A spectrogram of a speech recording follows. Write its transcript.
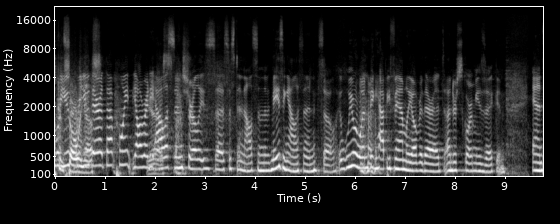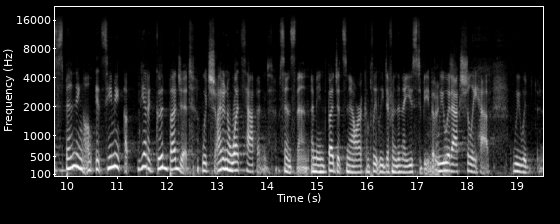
were you, were you us. there at that point? You already, Yes. Allison, Shirley's uh, assistant, Allison, the amazing Allison. So we were one big happy family over there at Underscore Music, and and spending it seeming uh, we had a good budget, which I don't know what's happened since then. I mean, budgets now are completely different than they used to be, but we would actually have we would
